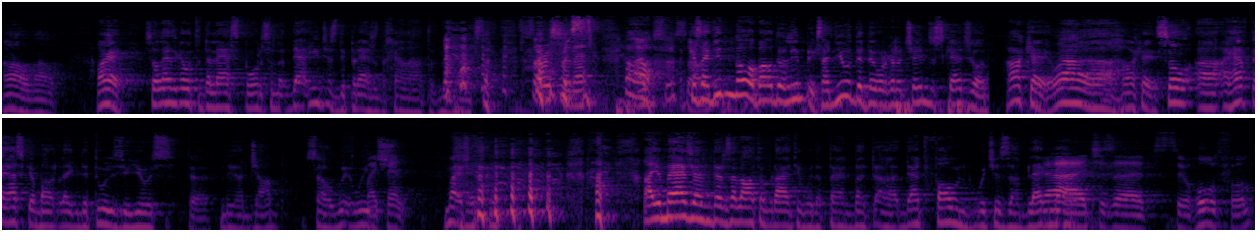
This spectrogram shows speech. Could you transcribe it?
Oh wow. Okay, so let's go to the last portion. That you just depressed the hell out of me. Sorry for that. I'm so Because. I didn't know about the Olympics. I knew that they were going to change the schedule. Okay, well, uh, okay. So uh, I have to ask you about like the tools you use to do your job. So whi- which pen. My- I imagine there's a lot of writing with a pen, but uh, that phone, which is a BlackBerry, Yeah, it is a, it's a old phone.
